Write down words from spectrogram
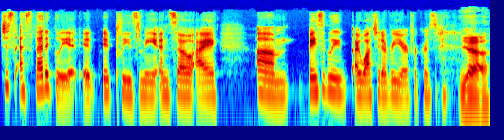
just aesthetically, it it it pleased me, and so I um basically I watch it every year for Christmas. Yeah,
